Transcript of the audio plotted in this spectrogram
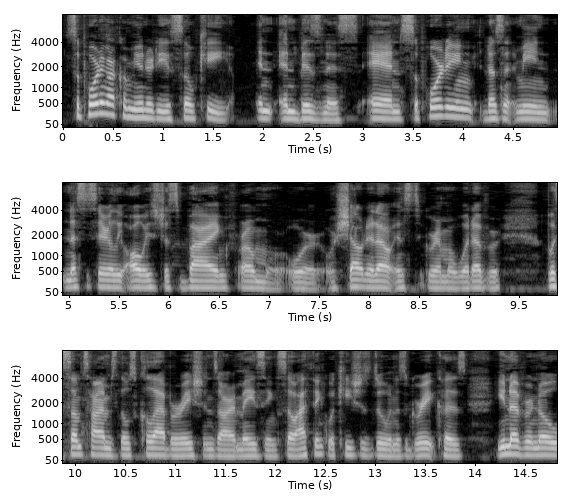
Supporting our community is so key in, in business and supporting doesn't mean necessarily always just buying from or, or, or shouting out Instagram or whatever. But sometimes those collaborations are amazing. So I think what Keisha's doing is great because you never know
